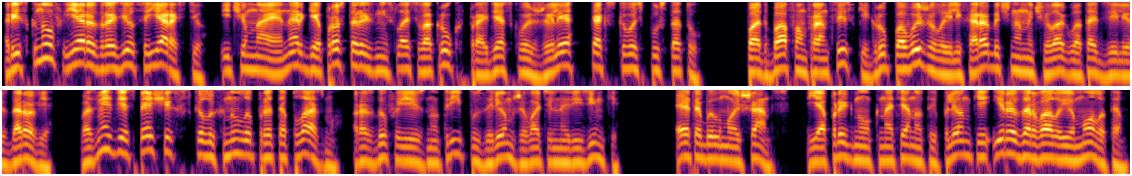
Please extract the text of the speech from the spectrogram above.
Рискнув, я разразился яростью, и чумная энергия просто разнеслась вокруг, пройдя сквозь желе, как сквозь пустоту. Под бафом Франциски группа выжила и лихорадочно начала глотать зелье здоровья. Возмездие спящих всколыхнуло протоплазму, раздув ее изнутри пузырем жевательной резинки. Это был мой шанс. Я прыгнул к натянутой пленке и разорвал ее молотом.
